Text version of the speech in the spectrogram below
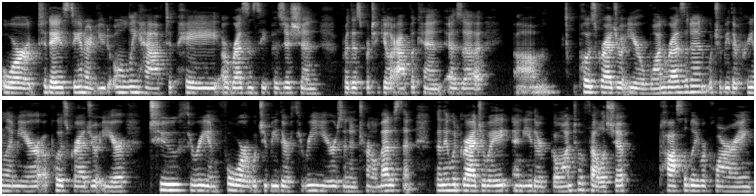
or today's standard, you'd only have to pay a residency position for this particular applicant as a um, postgraduate year one resident, which would be their prelim year, a postgraduate year two, three, and four, which would be their three years in internal medicine. Then they would graduate and either go on to a fellowship, possibly requiring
